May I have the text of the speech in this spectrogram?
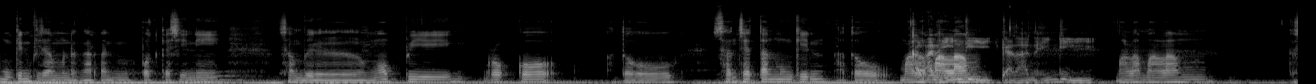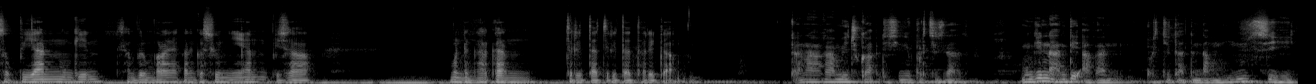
mungkin bisa mendengarkan podcast ini sambil ngopi rokok atau sunsetan mungkin atau malam-malam. kalau malam-malam kesepian mungkin sambil merayakan kesunyian bisa mendengarkan cerita-cerita dari kami karena kami juga di sini bercerita. Mungkin nanti akan bercerita tentang musik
